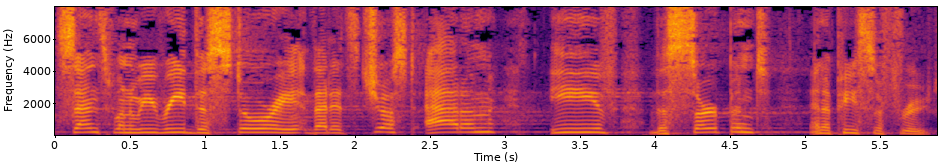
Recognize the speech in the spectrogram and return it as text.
sense, when we read the story, that it's just Adam, Eve, the serpent, and a piece of fruit.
